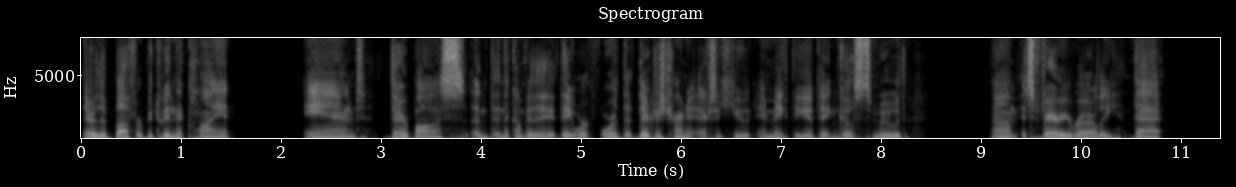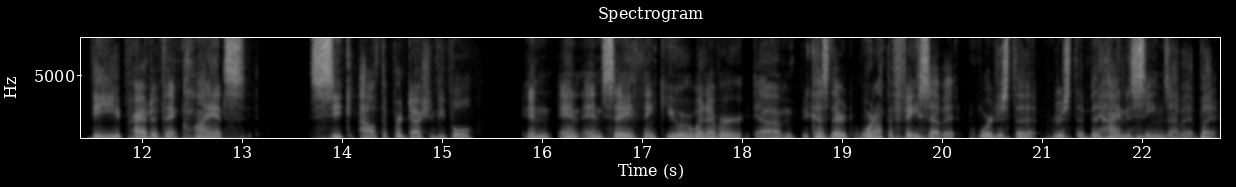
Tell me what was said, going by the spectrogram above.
they're the buffer between the client and their boss and, and the company they, they work for. That they're just trying to execute and make the event go smooth. Um, it's very rarely that the private event clients seek out the production people and and and say thank you or whatever um, because they're we're not the face of it. We're just the we're just the behind the scenes of it. But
